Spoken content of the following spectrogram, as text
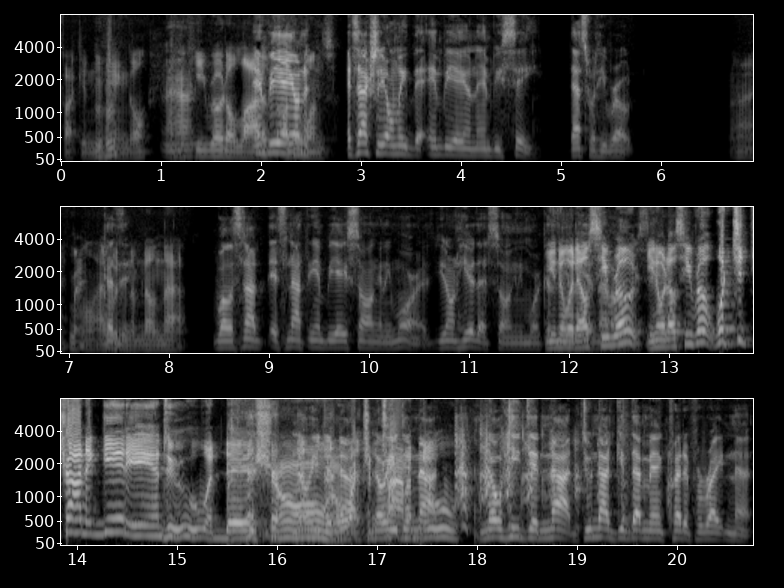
fucking Mhm. jingle. Uh-huh. He wrote a lot NBA of on other ones. It's actually only the NBA on NBC. That's what he wrote. All right. Right. Well, I 'Cause wouldn't it- have known that. Well, it's not. It's not the NBA song anymore. You don't hear that song anymore. You know what NBA else he wrote? You know what else he wrote? What you trying to get into a day show? No, he did not. No, he did not. do? No, he did not. Do not give that man credit for writing that.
